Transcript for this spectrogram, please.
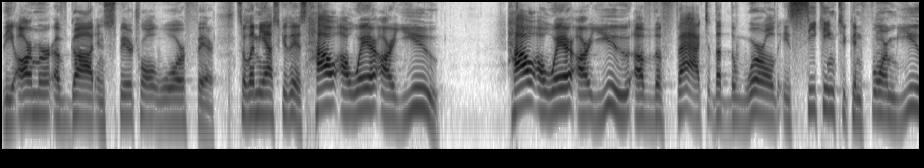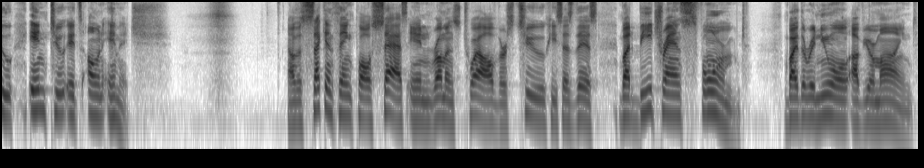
the armor of God in spiritual warfare. So let me ask you this How aware are you? How aware are you of the fact that the world is seeking to conform you into its own image? Now, the second thing Paul says in Romans 12, verse 2, he says this But be transformed by the renewal of your mind,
